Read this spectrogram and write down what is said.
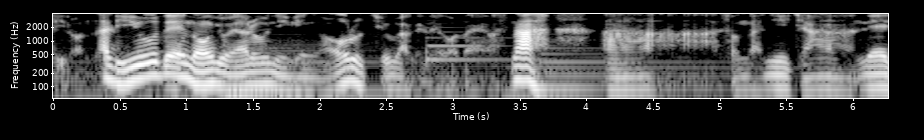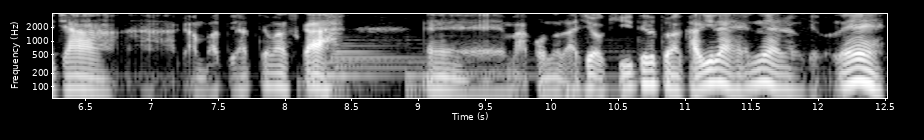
いろんな理由で農業やる人間がおるちゅうわけでございますな。あそんな兄ちゃん、姉ちゃん、頑張ってやってますか。えー、まあこのラジオ聞いてるとは限らへんねやろうけどね。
